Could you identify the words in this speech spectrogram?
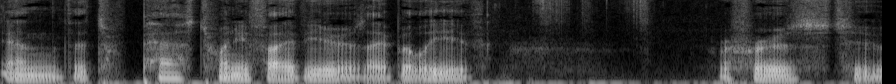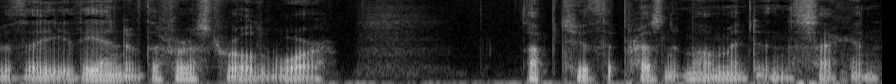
And the t- past 25 years, I believe, refers to the, the end of the First World War up to the present moment in the Second.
